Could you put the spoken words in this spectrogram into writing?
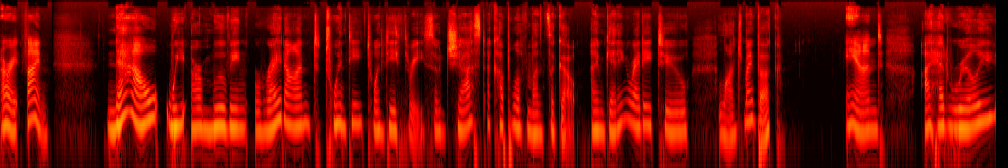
All right, fine. Now we are moving right on to 2023. So, just a couple of months ago, I'm getting ready to launch my book. And I had really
